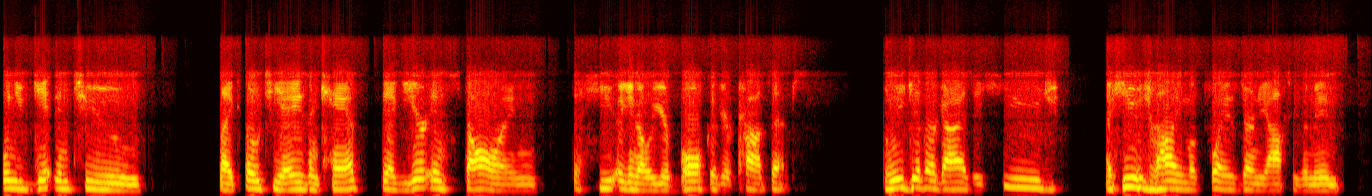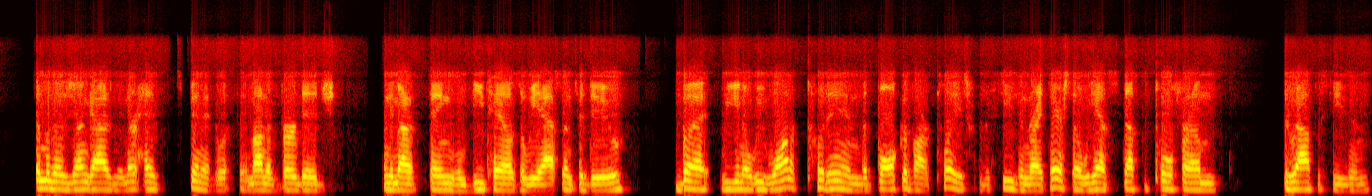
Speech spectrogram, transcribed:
when you get into like OTAs and camp, like you're installing the you know your bulk of your concepts. We give our guys a huge a huge volume of plays during the offseason. I mean, some of those young guys, I mean, their heads spinning with the amount of verbiage and the amount of things and details that we ask them to do. But we, you know, we want to put in the bulk of our plays for the season right there, so we have stuff to pull from throughout the season.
